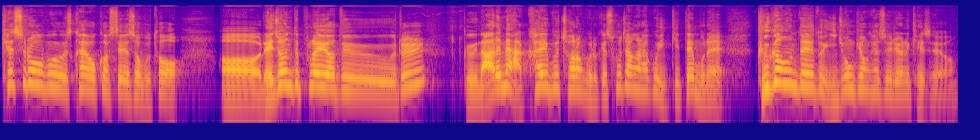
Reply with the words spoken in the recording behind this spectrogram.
캐슬 오브 스카이워커스에서부터 어, legend player들을 그 나름의 아카이브처럼 그렇게 소장을 하고 있기 때문에 그 가운데에도 이종경 해설위원이 계세요.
